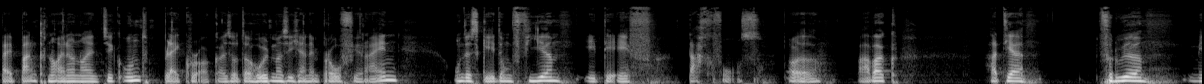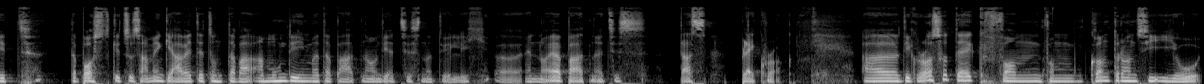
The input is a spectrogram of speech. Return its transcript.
bei Bank 99 und BlackRock. Also da holt man sich einen Profi rein und es geht um vier ETF-Dachfonds. Äh, Babak hat ja früher mit der Postge zusammengearbeitet und da war Amundi immer der Partner und jetzt ist natürlich äh, ein neuer Partner, jetzt ist das BlackRock. Äh, die Grossotec vom, vom Contron-CEO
